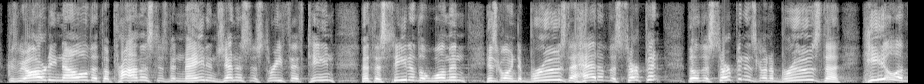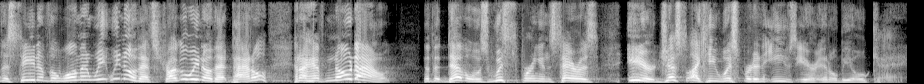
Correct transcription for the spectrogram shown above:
because we already know that the promise has been made in Genesis 3:15 that the seed of the woman is going to bruise the head of the serpent, though the serpent is going to bruise the heel of the seed of the woman. We, we know that struggle, we know that battle, and I have no doubt that the devil was whispering in Sarah's ear, just like he whispered in Eve's ear, it'll be okay.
